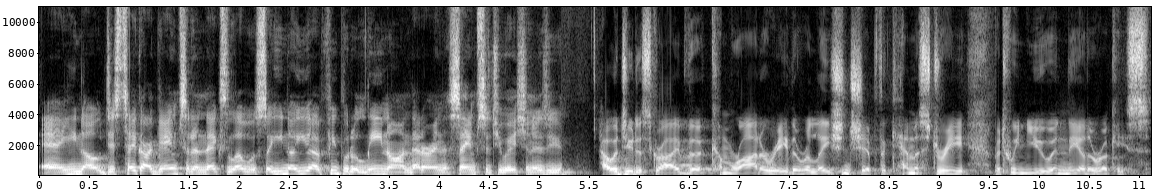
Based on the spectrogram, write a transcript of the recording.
and, you know, just take our game to the next level. So, you know, you have people to lean on that are in the same situation as you. How would you describe the camaraderie, the relationship, the chemistry between you and the other rookies?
